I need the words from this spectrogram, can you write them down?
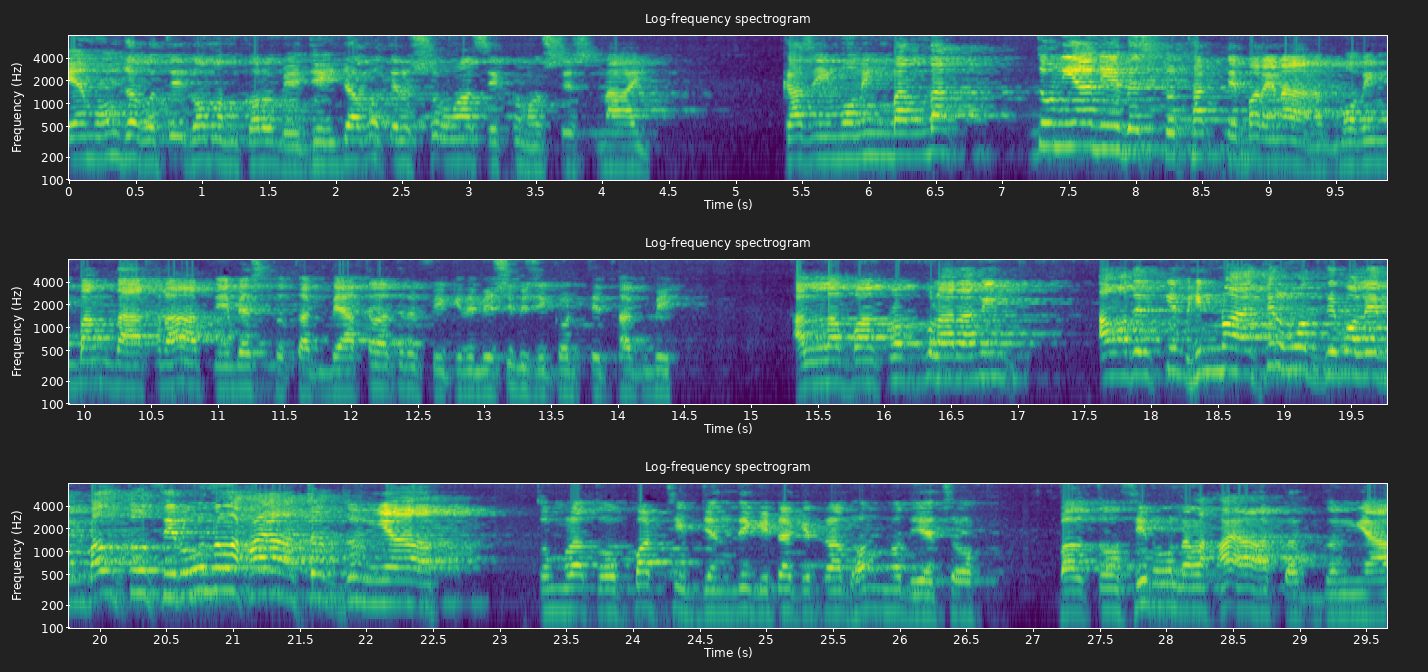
এমন জগতে গমন করবে যে জগতের শুরু আছে, কোনো শেষ নাই। কাজী মমিন বান্দা দুনিয়া নিয়ে ব্যস্ত থাকতে পারে না। মমিন বান্দা আখরাত নিয়ে ব্যস্ত থাকবে, আখরাতের ফিকির বেশি বেশি করতে থাকবে। আল্লাহ পাক রব্বুল আলামিন আমাদেরকে ভিন্ন আয়াতের মধ্যে বলেন বালতু তিরুনাল হায়াতাদ দুনিয়া। তোমরা তো পার্থিব জিন্দেগিটাকে প্রাধান্য দিয়েছ। বালতু তিরুনাল হায়াতাদ দুনিয়া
